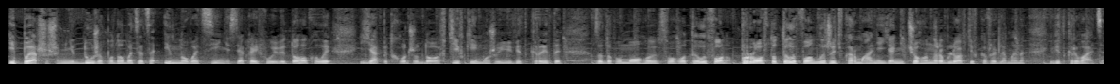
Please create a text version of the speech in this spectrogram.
І перше, що мені дуже подобається, це інноваційність. Я кайфую від того, коли я підходжу до автівки і можу її відкрити за допомогою свого телефону. Просто телефон лежить в кармані, я нічого не роблю, автівка вже для мене відкривається.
